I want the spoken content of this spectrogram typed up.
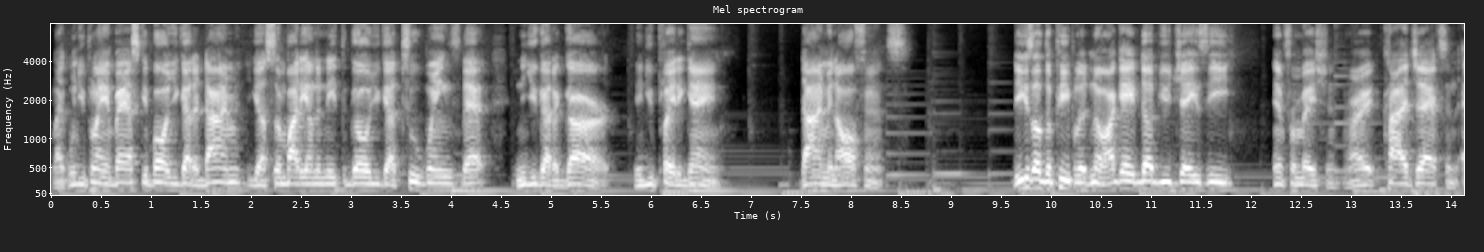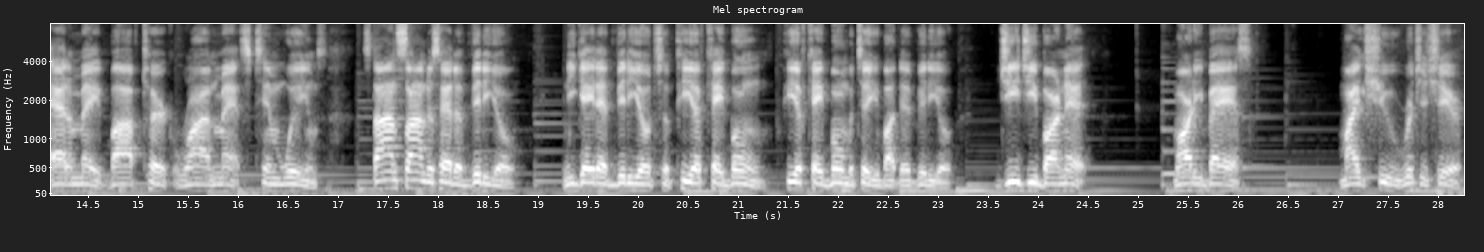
Like when you're playing basketball, you got a diamond, you got somebody underneath the goal, you got two wings, that, and then you got a guard, and you play the game. Diamond offense. These are the people that know. I gave WJZ information, all right? Kai Jackson, Adam May, Bob Turk, Ron Matz, Tim Williams. Stein Saunders had a video, and he gave that video to PFK Boom. PFK Boom will tell you about that video. Gigi Barnett, Marty Bass, Mike Schuh, Richard Sher.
